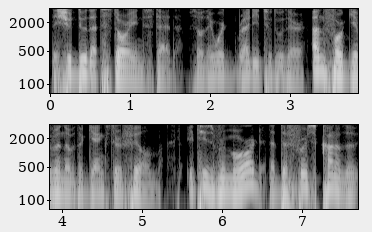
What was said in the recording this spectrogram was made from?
they should do that story instead. So they were ready to do their Unforgiven of the gangster film. It is rumored that the first cut of The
